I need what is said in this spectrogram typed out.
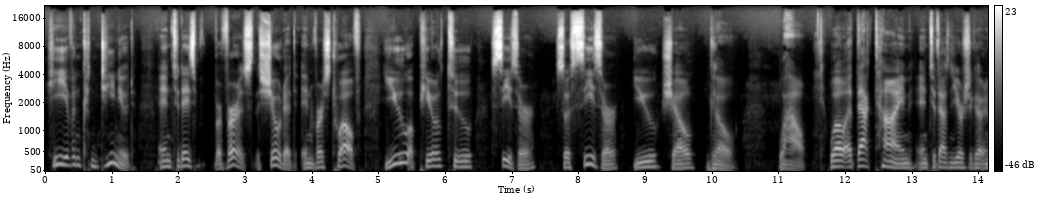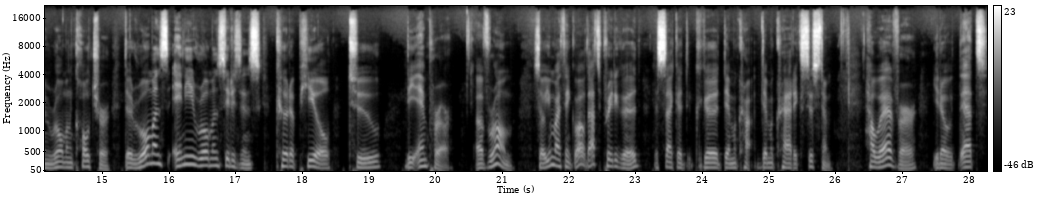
He even continued and today's verse showed it in verse 12. You appeal to Caesar, so Caesar you shall go. Wow. Well, at that time, in 2000 years ago, in Roman culture, the Romans, any Roman citizens could appeal to the emperor of Rome. So you might think, well, that's pretty good. It's like a good democrat- democratic system. However, you know, that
